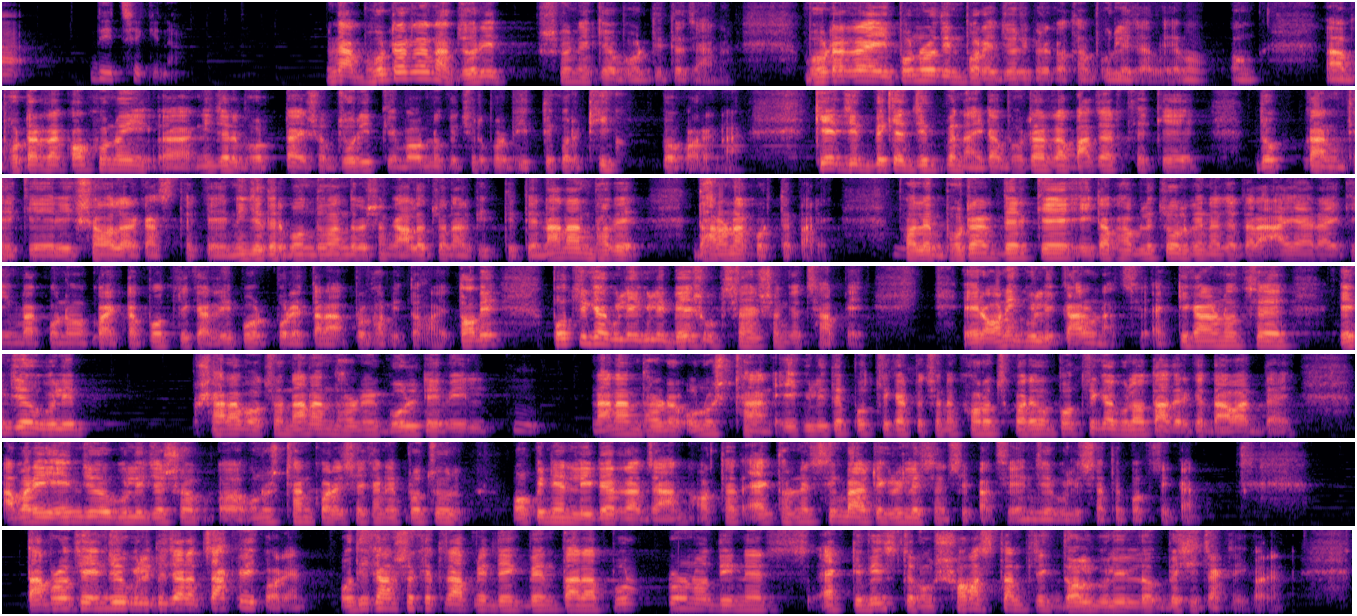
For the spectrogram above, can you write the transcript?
দিচ্ছে কিনা? না, ভোটাররা না জরিপ শুনে কেউ ভোট দিতে যায় না। ভোটাররা এই পনেরো দিন পরে জরিপের কথা ভুলে যাবে এবং ভোটাররা কখনোই নিজের ভোটটা এসব জরিপ কিংবা অন্য কিছুর উপর ভিত্তি করে ঠিক করে না। কে জিতবে কে জিতবে না, এটা ভোটাররা বাজার থেকে, দোকান থেকে, রিক্সাওয়ালার কাছ থেকে, নিজেদের বন্ধু বান্ধবের সঙ্গে আলোচনার ভিত্তিতে নানান ভাবে ধারণা করতে পারে। ফলে ভোটারদেরকে এটা ভাবলে চলবে না যে তারা আইআরআই কিংবা কোনো কয়েকটা পত্রিকার রিপোর্ট পড়ে তারা প্রভাবিত হয়। তবে পত্রিকাগুলি এগুলি বেশ উৎসাহের সঙ্গে ছাপে। এর অনেকগুলি কারণ আছে। একটি কারণ হচ্ছে এনজিও গুলি সারা বছর নানান ধরনের গোল টেবিল। নানান ধরনের অনুষ্ঠান, এইগুলিতে পত্রিকার পেছনে খরচ করে এবং পত্রিকাগুলো তাদেরকে দাওয়াত দেয়। আবার এই এনজিও গুলি যেসব অনুষ্ঠান করে, সেখানে প্রচুর অপিনিয়ন লিডাররা যান, অর্থাৎ এক ধরনের সিম্বায়োটিক রিলেশনশিপ আছে এনজিও গুলির সাথে পত্রিকার। তারপর হচ্ছে এনজিও গুলিতে যারা চাকরি করেন, অধিকাংশ ক্ষেত্রে আপনি দেখবেন তারা পুরনো দিনের অ্যাক্টিভিস্ট এবং সমাজতান্ত্রিক দলগুলির লোক বেশি চাকরি করেন।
